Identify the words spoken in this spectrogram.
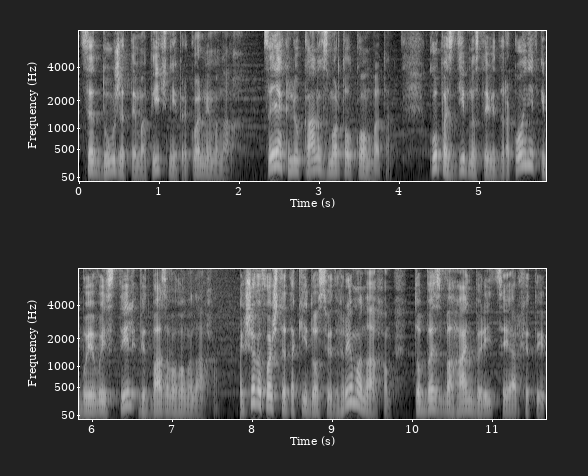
це дуже тематичний і прикольний монах. Це як Лю Канг з Mortal Kombat. Купа здібностей від драконів і бойовий стиль від базового монаха. Якщо ви хочете такий досвід гри монахом, то без вагань беріть цей архетип,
